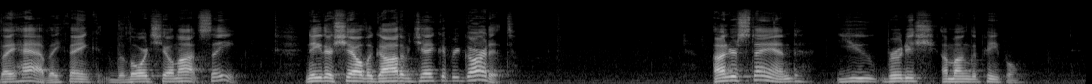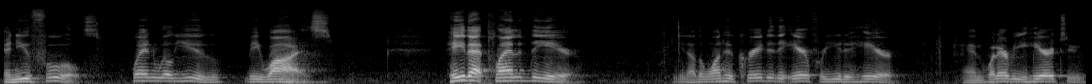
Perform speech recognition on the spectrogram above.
they have. They think, The Lord shall not see. Neither shall the God of Jacob regard it. Understand, you brutish among the people, and you fools, when will you be wise? He that planted the ear, you know, the one who created the ear for you to hear, and whatever you hear to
